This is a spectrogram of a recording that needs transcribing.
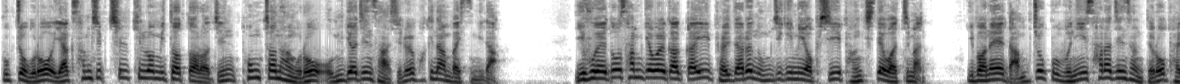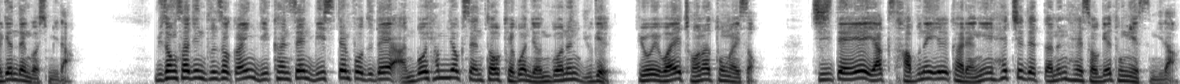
북쪽으로 약 37km 떨어진 통천항으로 옮겨진 사실을 확인한 바 있습니다. 이후에도 3개월 가까이 별다른 움직임이 없이 방치돼 왔지만 이번에 남쪽 부분이 사라진 상태로 발견된 것입니다. 위성사진 분석가인 니칸센 미 스탠포드대 안보협력센터 개관 연구원은 6일 BOA와의 전화통화에서 지지대의 약 4분의 1가량이 해체됐다는 해석에 동의했습니다.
